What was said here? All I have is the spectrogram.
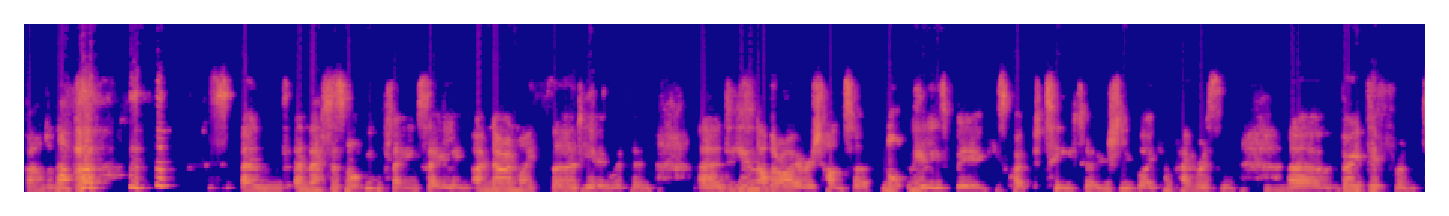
found another. and and that has not been plain sailing. I'm now in my third year with him, and he's another Irish hunter, not nearly as big. He's quite petite actually by comparison. Mm. Uh, very different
